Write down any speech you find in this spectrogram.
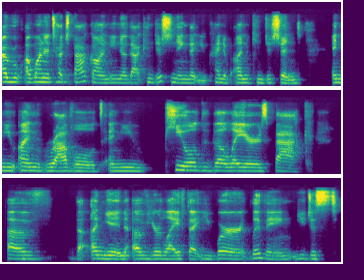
I, I want to touch back on you know that conditioning that you kind of unconditioned and you unraveled and you peeled the layers back of the onion of your life that you were living you just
